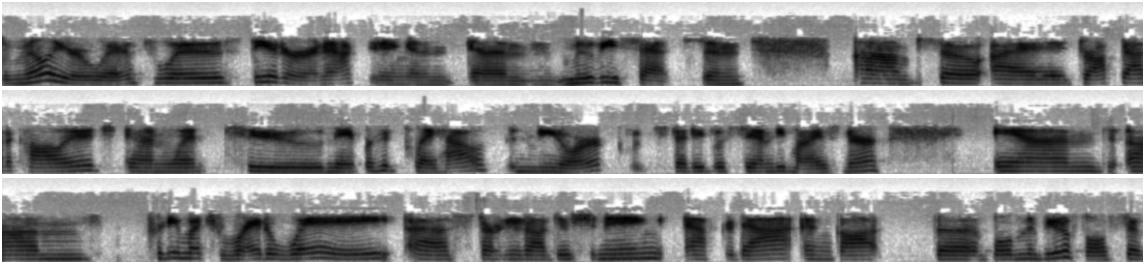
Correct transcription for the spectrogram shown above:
familiar with was theater and acting and, and movie sets. And um, so I dropped out of college and went to Neighborhood Playhouse in New York, studied with Sandy Meisner, and um, pretty much right away uh, started auditioning after that and got the Bold and the Beautiful. So,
